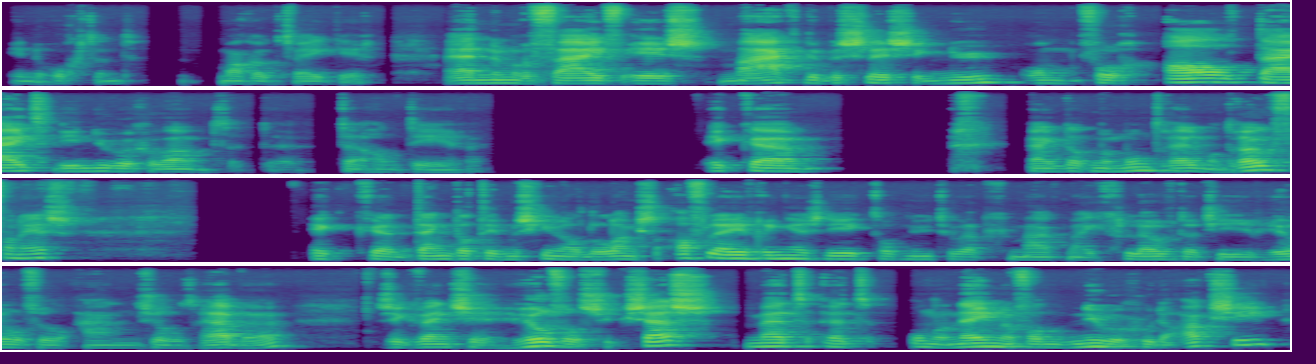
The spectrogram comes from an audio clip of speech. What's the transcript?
In de ochtend. Mag ook twee keer. En nummer vijf is: maak de beslissing nu om voor altijd die nieuwe gewoonte te, te hanteren. Ik denk dat mijn mond er helemaal droog van is. Ik uh, denk dat dit misschien wel de langste aflevering is die ik tot nu toe heb gemaakt, maar ik geloof dat je hier heel veel aan zult hebben. Dus ik wens je heel veel succes met het ondernemen van nieuwe goede actie.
